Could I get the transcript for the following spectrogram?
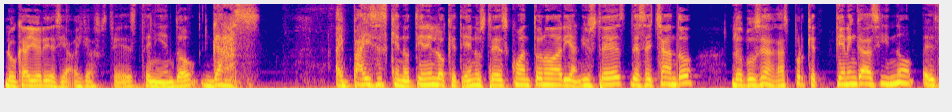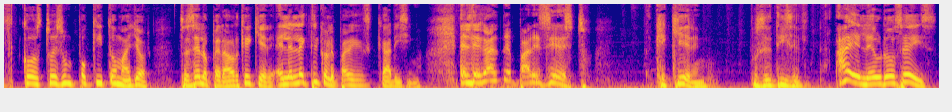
Luca Iori, decía, oiga, ustedes teniendo gas, hay países que no tienen lo que tienen ustedes, ¿cuánto no darían? Y ustedes desechando los buses a gas porque tienen gas y no, el costo es un poquito mayor. Entonces el operador que quiere, el eléctrico le parece carísimo, el de gas le parece esto. ¿Qué quieren? Pues es diésel. Ah, el euro 6.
